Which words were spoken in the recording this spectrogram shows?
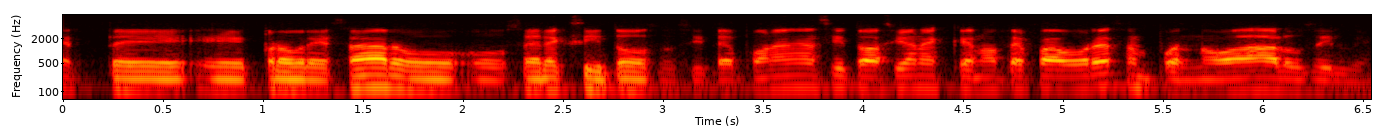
este, eh, progresar o, o ser exitoso. Si te ponen en situaciones que no te favorecen, pues no vas a lucir bien.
